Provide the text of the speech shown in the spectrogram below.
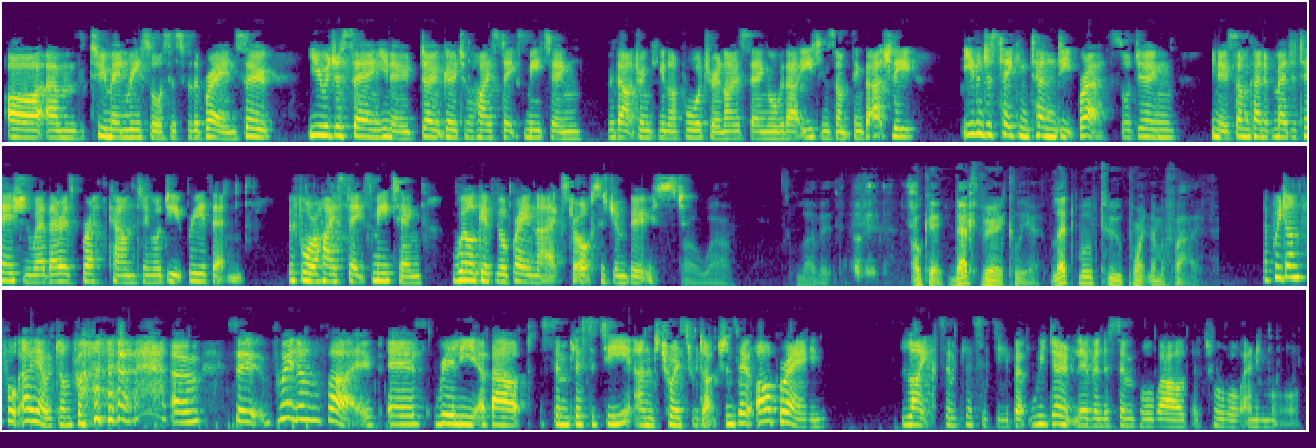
are um, the two main resources for the brain. So you were just saying, you know, don't go to a high stakes meeting without drinking enough water. And I was saying, or without eating something, but actually even just taking 10 deep breaths or doing, you know, some kind of meditation where there is breath counting or deep breathing before a high stakes meeting will give your brain that extra oxygen boost. Oh, wow. Love it. Love it. Okay. That's very clear. Let's move to point number five. Have we done four? Oh yeah, we've done four. um, so point number five is really about simplicity and choice reduction. So our brain likes simplicity, but we don't live in a simple world at all anymore.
